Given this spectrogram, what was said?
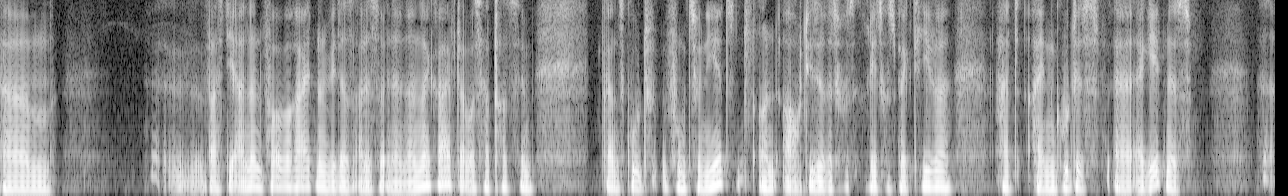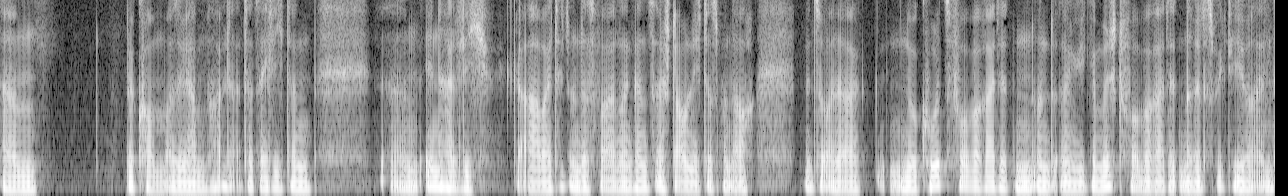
ähm, was die anderen vorbereiten und wie das alles so ineinander greift. Aber es hat trotzdem ganz gut funktioniert und auch diese Retrospektive hat ein gutes äh, Ergebnis ähm, bekommen. Also wir haben halt tatsächlich dann ähm, inhaltlich gearbeitet und das war dann ganz erstaunlich, dass man auch mit so einer nur kurz vorbereiteten und irgendwie gemischt vorbereiteten Retrospektive ein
